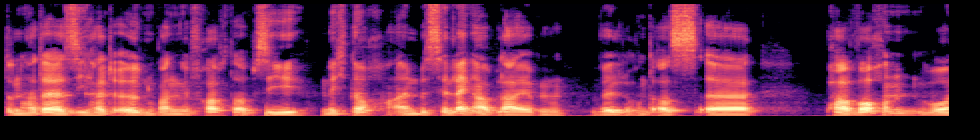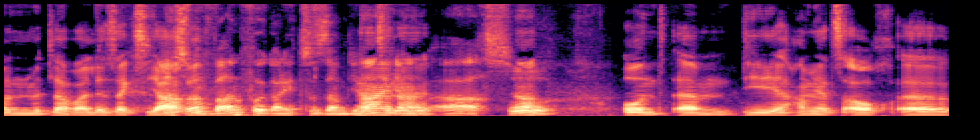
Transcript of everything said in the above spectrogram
dann hat er sie halt irgendwann gefragt, ob sie nicht noch ein bisschen länger bleiben will. Und aus äh, paar Wochen wurden mittlerweile sechs Jahre. Also die waren vorher gar nicht zusammen, die nein, haben nein. Ah, ach so. Ja. Und ähm, die haben jetzt auch, äh,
